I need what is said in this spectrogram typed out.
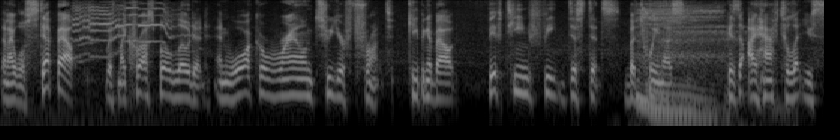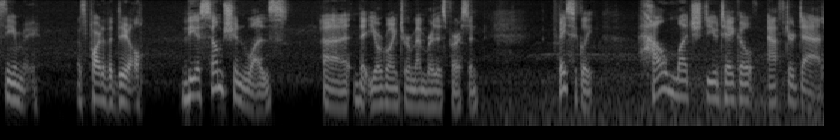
Then I will step out with my crossbow loaded and walk around to your front, keeping about 15 feet distance between us because I have to let you see me. That's part of the deal. The assumption was uh, that you're going to remember this person. Basically, how much do you take after dad?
